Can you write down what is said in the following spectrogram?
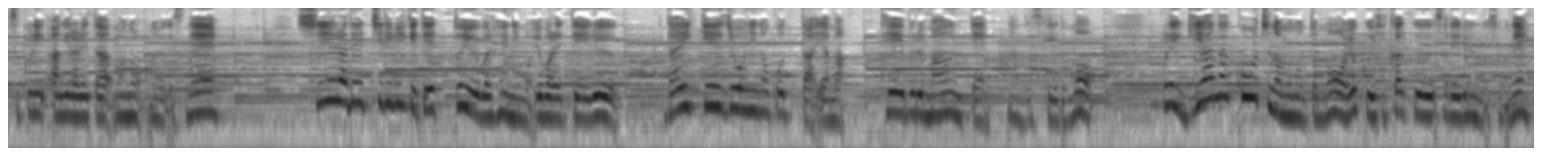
作り上げられたもののようですね。シエラ・デ・チリビケテというふうにも呼ばれている台形状に残った山、テーブルマウンテンなんですけれども、これギアナ高地のものともよく比較されるんですよね。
